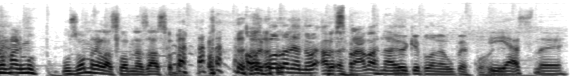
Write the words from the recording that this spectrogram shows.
Normálne mu, mu zomrela slovná zásoba. Ale podľa mňa, no, a v správach na Jojke podľa mňa úplne v pohode. Jasné.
